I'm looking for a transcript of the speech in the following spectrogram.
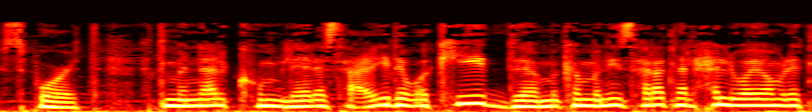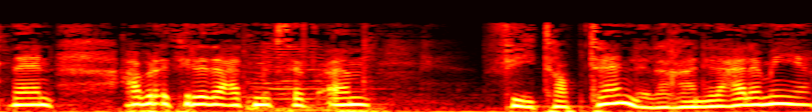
Sport أتمنى لكم ليلة سعيدة وأكيد مكملين سهرتنا الحلوة يوم الاثنين. عبر اثير إذاعة Mix FM في Top 10 للأغاني العالمية.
